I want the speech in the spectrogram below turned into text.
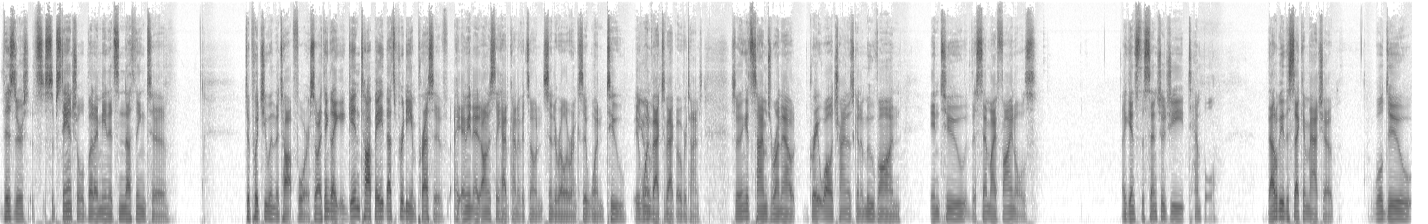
visitors. It's substantial, but I mean, it's nothing to. To put you in the top four, so I think like again top eight, that's pretty impressive. I, I mean, it honestly had kind of its own Cinderella run because it won two, it won back to back overtimes. So I think it's time's run out. Great Wall of China is going to move on into the semifinals against the Sensoji Temple. That'll be the second matchup. We'll do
